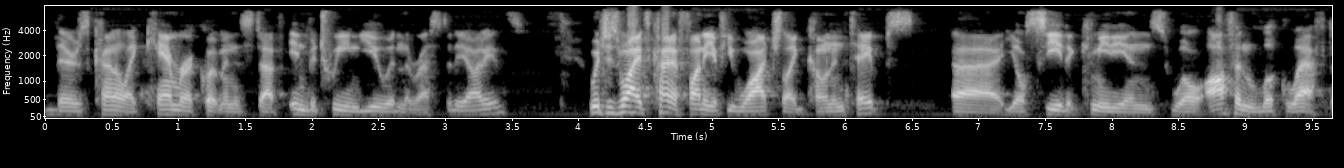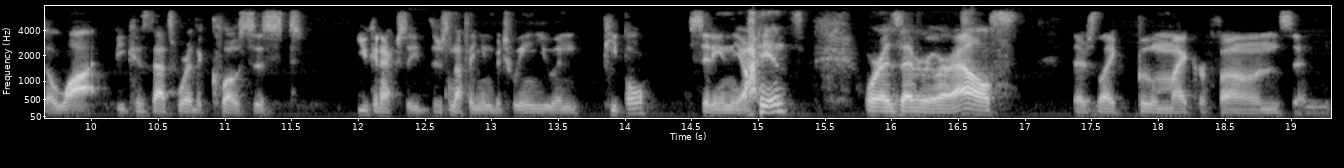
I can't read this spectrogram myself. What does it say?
there's kind of like camera equipment and stuff in between you and the rest of the audience. which is why it's kind of funny if you watch like Conan tapes. Uh, you'll see that comedians will often look left a lot because that's where the closest you can actually. There's nothing in between you and people sitting in the audience, whereas everywhere else there's like boom microphones and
